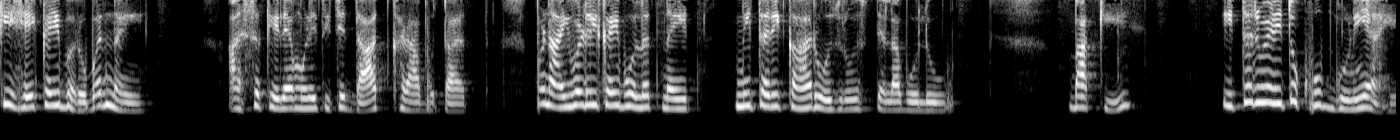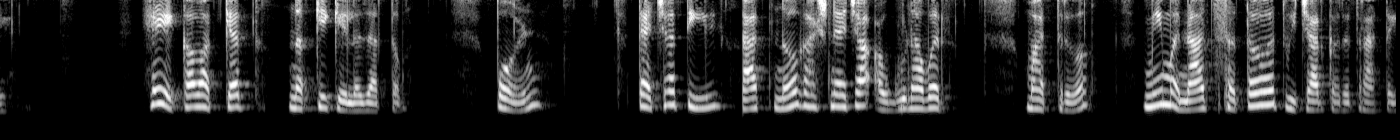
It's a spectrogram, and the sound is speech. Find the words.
की हे काही बरोबर नाही. असं केल्यामुळे तिचे दात खराब होतात. पण आई वडील काही बोलत नाहीत. मी तरी का रोज रोज त्याला बोलू? बाकी इतर वेळी तो खूप गुणी आहे. हे एका वाक्यात नक्की केलं जातं. पण त्याच्यातील दात न घासण्याच्या अवगुणावर मात्र मी मनात सतत विचार करत राहते.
